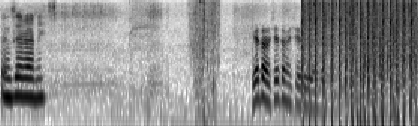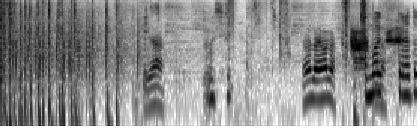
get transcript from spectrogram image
सेंसर आने ये तो चेतन तो चेतन या। अच्छा। मसे वाला वाला अम्मा करा तो।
